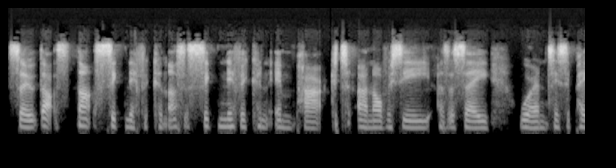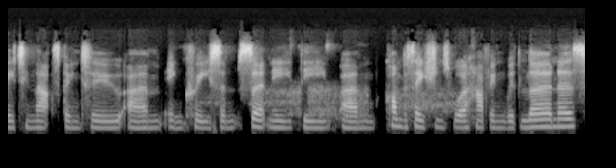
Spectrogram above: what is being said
So that's that's significant. That's a significant impact. And obviously, as I say, we're anticipating that's going to um, increase. And certainly, the um, conversations we're having with learners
